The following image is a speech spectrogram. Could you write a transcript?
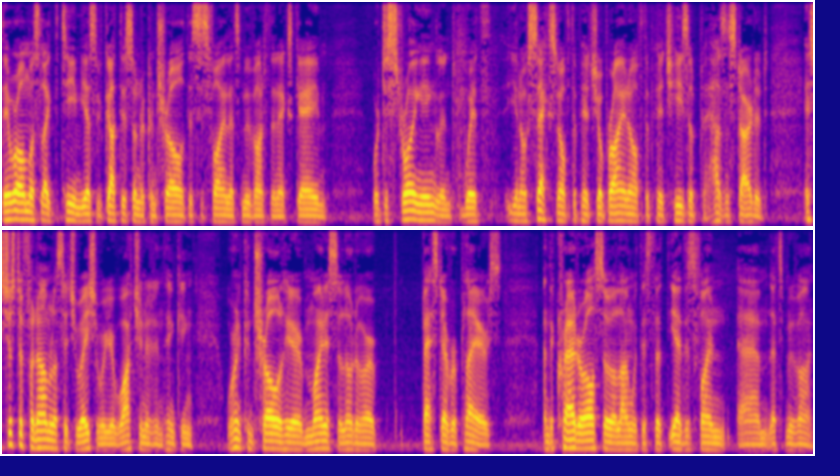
they were almost like the team. Yes, we've got this under control. This is fine. Let's move on to the next game we're destroying England with you know Sexton off the pitch, O'Brien off the pitch, He's hasn't started. It's just a phenomenal situation where you're watching it and thinking we're in control here, minus a load of our best ever players, and the crowd are also along with this. That yeah, this is fine. Um, let's move on.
